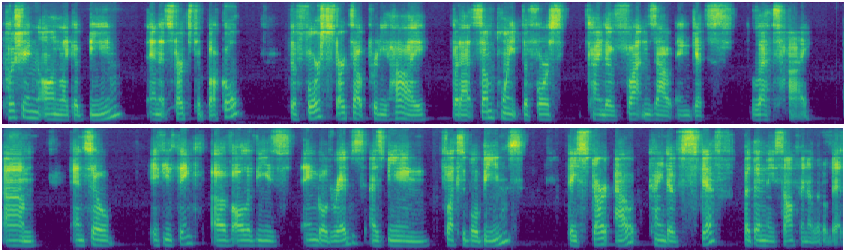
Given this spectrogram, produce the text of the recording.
pushing on like a beam and it starts to buckle, the force starts out pretty high, but at some point the force kind of flattens out and gets less high. Um, and so if you think of all of these angled ribs as being flexible beams, they start out kind of stiff, but then they soften a little bit.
